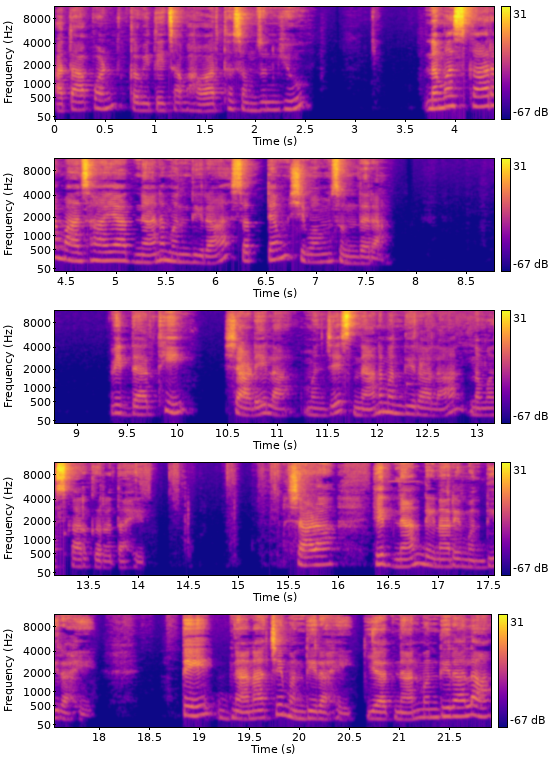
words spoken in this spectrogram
आता आपण कवितेचा भावार्थ समजून घेऊ. नमस्कार माझा या ज्ञान मंदिरा सत्यम शिवम सुंदरा. विद्यार्थी शाळेला म्हणजेच ज्ञान मंदिराला नमस्कार करत आहेत. शाळा हे ज्ञान देणारे मंदिर आहे. ते ज्ञानाचे मंदिर आहे. या ज्ञान मंदिराला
